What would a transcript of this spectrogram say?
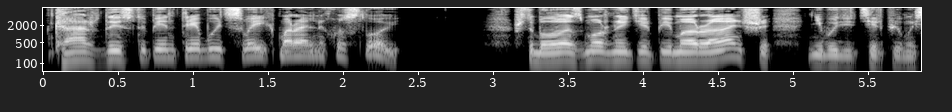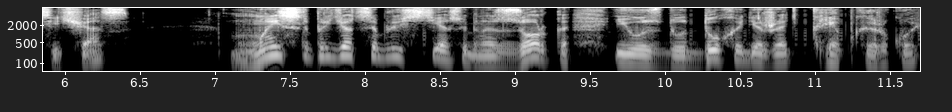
Каждая ступень требует своих моральных условий. Что было возможно и терпимо раньше, не будет терпимо сейчас. Мысль придется блюсти, особенно зорко, и узду духа держать крепкой рукой.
